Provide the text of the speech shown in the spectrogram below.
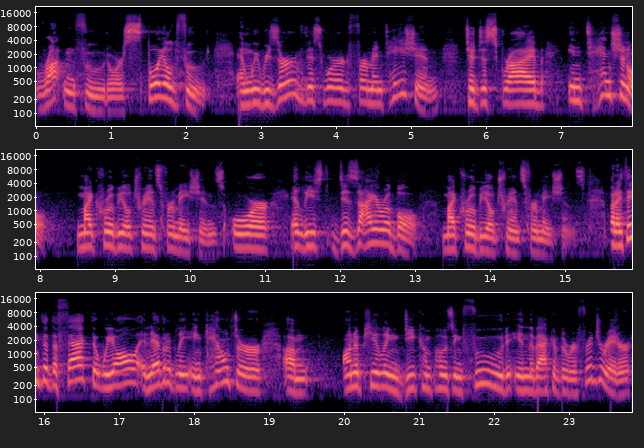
rotten food or spoiled food. And we reserve this word fermentation to describe intentional microbial transformations, or at least desirable microbial transformations. But I think that the fact that we all inevitably encounter um, unappealing, decomposing food in the back of the refrigerator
